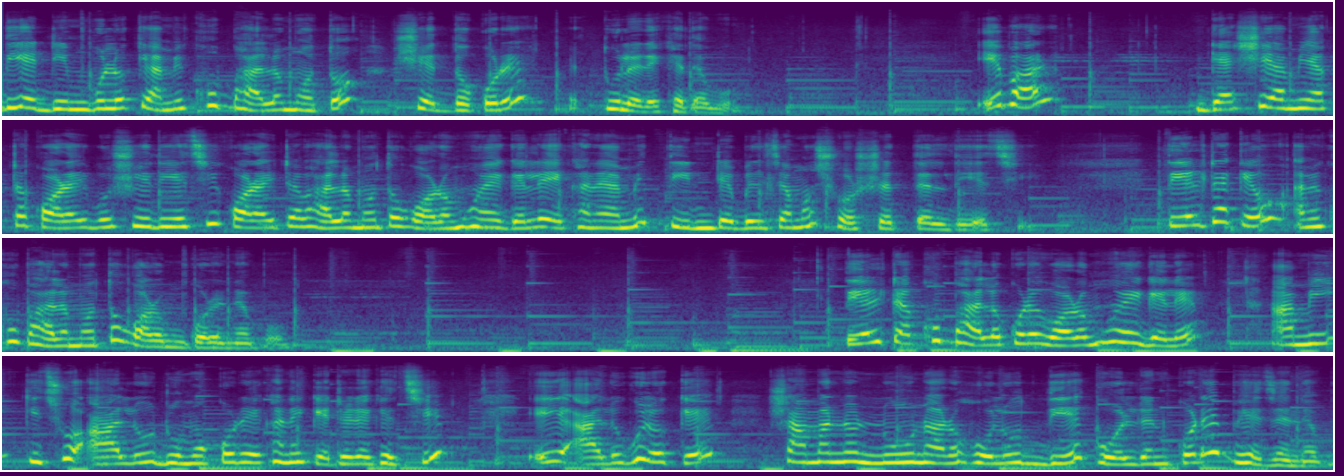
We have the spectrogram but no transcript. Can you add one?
দিয়ে ডিমগুলোকে আমি খুব ভালো মতো সেদ্ধ করে তুলে রেখে দেবো। এবার গ্যাসে আমি একটা কড়াই বসিয়ে দিয়েছি। কড়াইটা ভালো মতো গরম হয়ে গেলে এখানে আমি তিন টেবিল চামচ সর্ষের তেল দিয়েছি। তেলটাকেও আমি খুব ভালো মতো গরম করে নেব। তেলটা খুব ভালো করে গরম হয়ে গেলে আমি কিছু আলু ডুমো করে এখানে কেটে রেখেছি। এই আলুগুলোকে সামান্য নুন আর হলুদ দিয়ে গোল্ডেন করে ভেজে নেব।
